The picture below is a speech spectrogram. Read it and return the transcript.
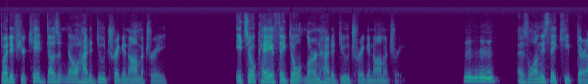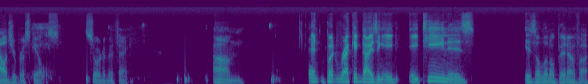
But if your kid doesn't know how to do trigonometry, it's okay if they don't learn how to do trigonometry. Mm-hmm. As long as they keep their algebra skills, sort of a thing. Um, and but recognizing eight, 18 is is a little bit of a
